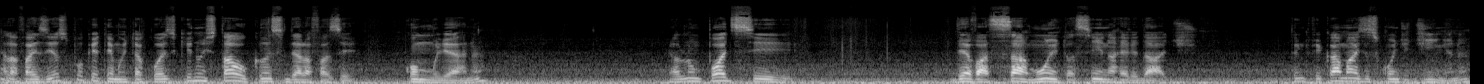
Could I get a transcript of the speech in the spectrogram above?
Ela faz isso porque tem muita coisa que não está ao alcance dela fazer, como mulher, né? Ela não pode se devassar muito assim na realidade. Tem que ficar mais escondidinha, né?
